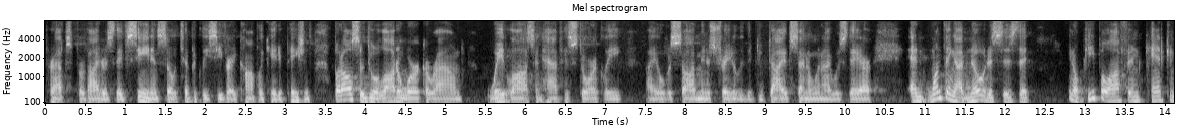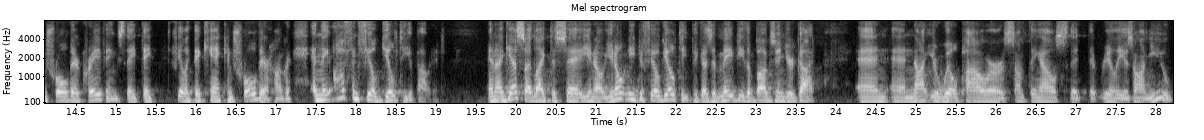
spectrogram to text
perhaps providers they've seen, and so typically see very complicated patients. But also do a lot of work around weight loss and have historically. I oversaw administratively the Duke Diet Center when I was there, and one thing I've noticed is that you know people often can't control their cravings. They they feel like they can't control their hunger, and they often feel guilty about it. And I guess I'd like to say, you know, you don't need to feel guilty because it may be the bugs in your gut and and not your willpower or something else that that really is on you.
